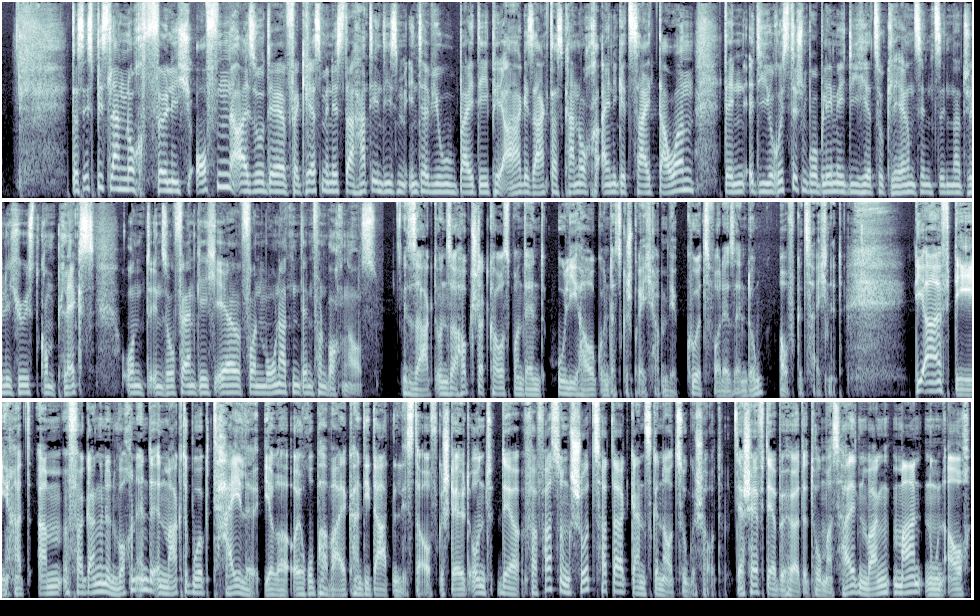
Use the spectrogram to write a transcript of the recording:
Das ist bislang noch völlig offen. Also der Verkehrsminister hat in diesem Interview bei dpa gesagt, das kann noch einige Zeit dauern, denn die juristischen Probleme, die hier zu klären sind, sind natürlich höchst komplex und insofern gehe ich eher von Monaten denn von Wochen aus. Sagt unser Hauptstadtkorrespondent Uli Haug und das Gespräch haben wir kurz vor der Sendung aufgezeichnet. Die AfD hat am vergangenen Wochenende in Magdeburg Teile ihrer Europawahlkandidatenliste aufgestellt und der Verfassungsschutz hat da ganz genau zugeschaut. Der Chef der Behörde Thomas Haldenwang mahnt nun auch,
